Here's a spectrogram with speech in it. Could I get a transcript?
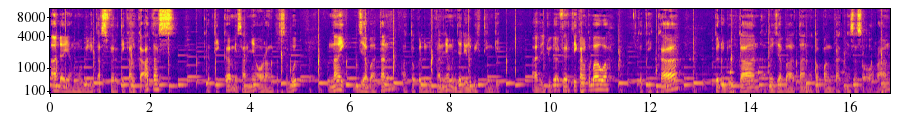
Ada yang mobilitas vertikal ke atas, ketika misalnya orang tersebut naik jabatan atau kedudukannya menjadi lebih tinggi. Ada juga vertikal ke bawah, ketika kedudukan atau jabatan atau pangkatnya seseorang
